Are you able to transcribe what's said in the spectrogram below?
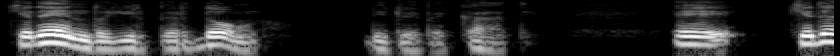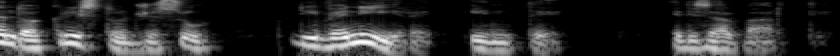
chiedendogli il perdono dei tuoi peccati e chiedendo a Cristo Gesù di venire in te e di salvarti.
